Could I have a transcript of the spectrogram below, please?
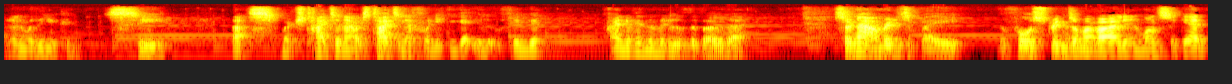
I don't know whether you can see that's much tighter now. It's tight enough when you can get your little finger kind of in the middle of the bow there. So now I'm ready to play the four strings on my violin once again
